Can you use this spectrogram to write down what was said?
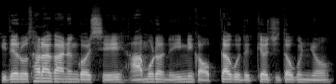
이대로 살아가는 것이 아무런 의미가 없다고 느껴지더군요.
